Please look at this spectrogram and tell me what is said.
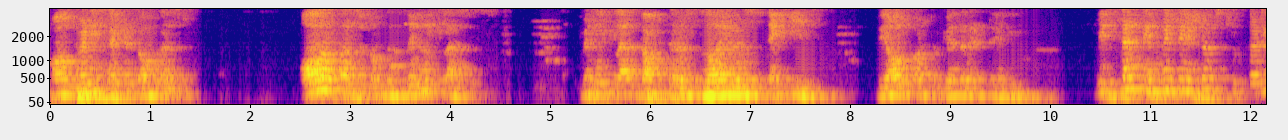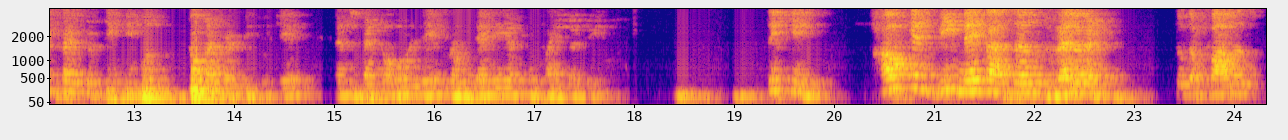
on 22nd August, all of us from the middle classes, middle class doctors, lawyers, techies, we all got together in Delhi. We sent invitations to 35, 50 people, 200 people came and spent a whole day from 10 a.m. to 5.30 thinking, how can we make ourselves relevant to the farmers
